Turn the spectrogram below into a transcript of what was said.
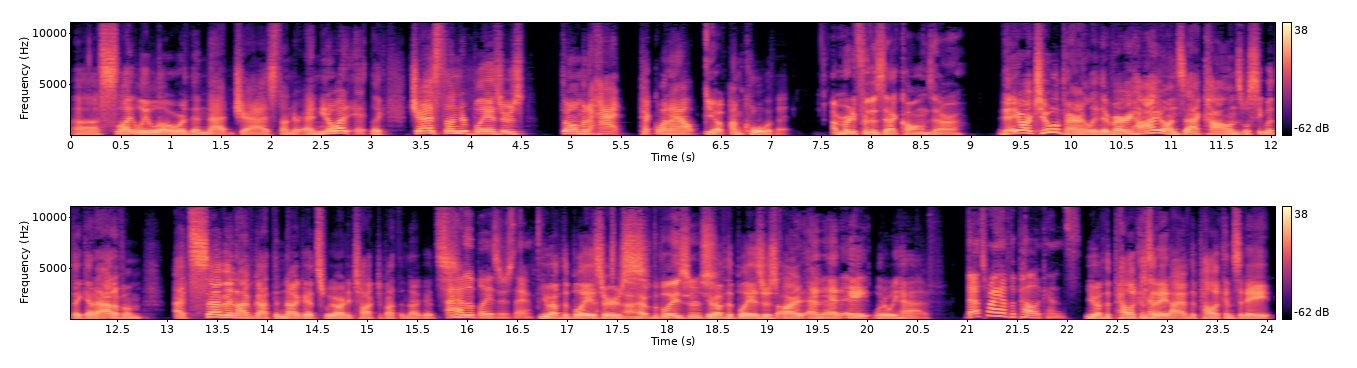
uh, slightly lower than that Jazz Thunder. And you know what? It, like Jazz Thunder, Blazers, throw them in a hat, pick one out. Yep. I'm cool with it. I'm ready for the Zach Collins era. They are too, apparently. They're very high on Zach Collins. We'll see what they get out of him. At seven, I've got the Nuggets. We already talked about the Nuggets. I have the Blazers there. you have the Blazers. I have the Blazers. You have the Blazers. All right. And at eight, what do we have? That's why I have the Pelicans. You have the Pelicans at eight. I have the Pelicans at eight.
